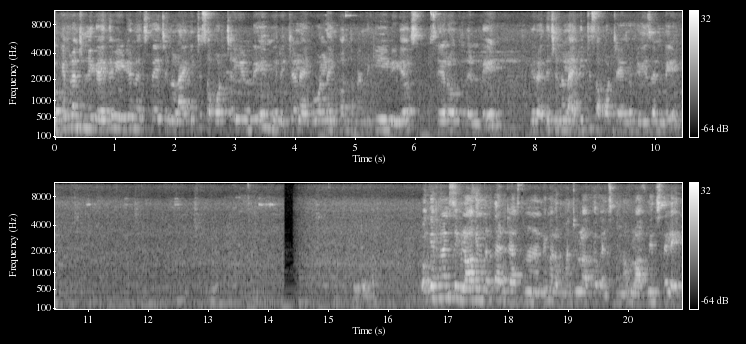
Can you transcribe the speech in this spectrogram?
ఓకే ఫ్రెండ్స్ మీకు అయితే వీడియో నచ్చితే చిన్న లైక్ ఇచ్చి సపోర్ట్ చేయండి. మీరు ఇచ్చే లైక్ వల్ల ఇంకొంతమందికి ఈ షేర్ అవుతుందండి. మీరైతే చిన్న లైక్ ఇచ్చి సపోర్ట్ చేయండి ప్లీజ్ అండి. ఓకే ఫ్రెండ్స్ ఈ వ్లాగ్ ఎంతటితో ఎండ్ చేస్తున్నానండి. మరొక మంచి వ్లాగ్తో కలుసుకుందాం. వ్లాగ్ నచ్చితే లైక్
